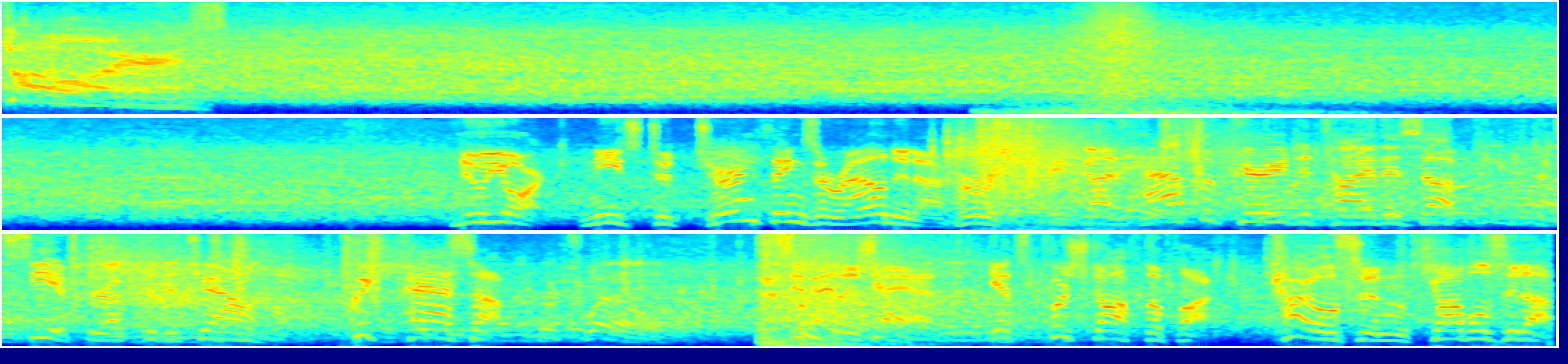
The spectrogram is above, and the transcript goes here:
scores! New York needs to turn things around in a hurry. They've got half a period to tie this up. Let's see if they're up to the challenge. Quick pass up. Number 12. Zibanejad gets pushed off the puck. Carlson gobbles it up.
